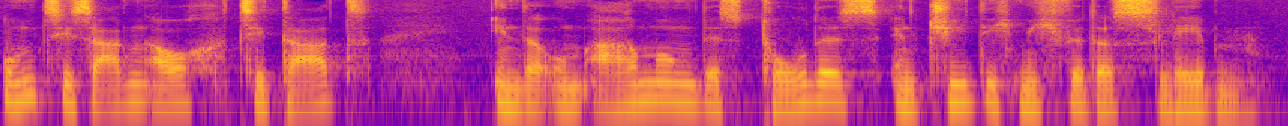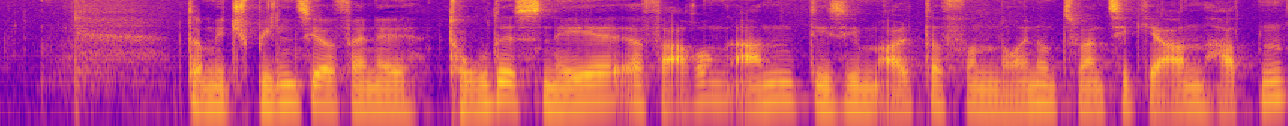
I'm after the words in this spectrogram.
Und Sie sagen auch, Zitat, in der Umarmung des Todes entschied ich mich für das Leben. Damit spielen Sie auf eine Todesnähe-Erfahrung an, die Sie im Alter von 29 Jahren hatten.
